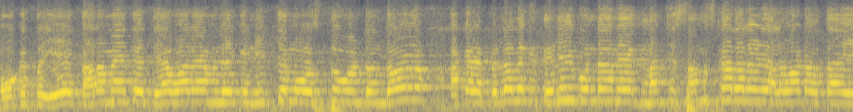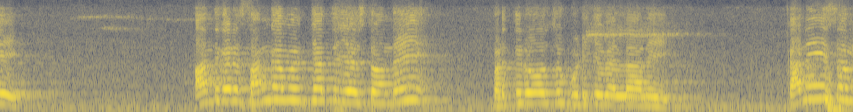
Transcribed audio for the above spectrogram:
ఒక ఏ తరమైతే దేవాలయంలోకి నిత్యం వస్తూ ఉంటుందో అక్కడ పిల్లలకి తెలియకుండానే మంచి సంస్కారాలు అనేవి అలవాటు అవుతాయి అందుకని సంఘం విజ్ఞప్తి చేస్తోంది ప్రతిరోజు గుడికి వెళ్ళాలి. కనీసం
